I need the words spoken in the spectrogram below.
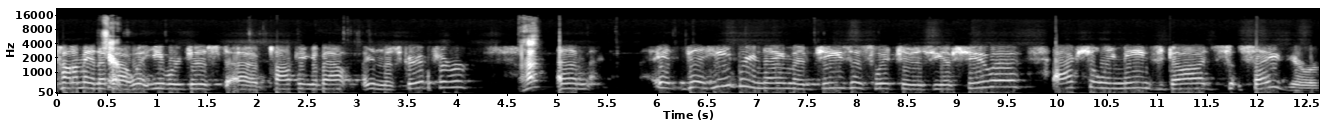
comment Sure. about what you were just uh, talking about in the scripture. Huh? Um, the Hebrew name of Jesus, which is Yeshua, actually means God's Savior.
